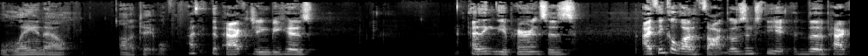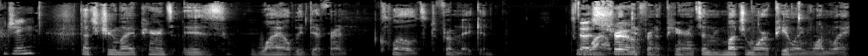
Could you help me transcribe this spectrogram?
laying out on a table? I think the packaging because I think the appearance is. I think a lot of thought goes into the the packaging. That's true. My appearance is wildly different clothed from naked. It's a That's wildly true. different appearance and much more appealing one way.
